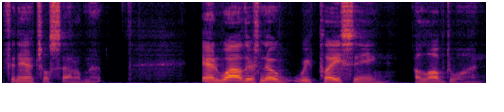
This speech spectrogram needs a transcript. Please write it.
financial settlement. And while there's no replacing a loved one,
